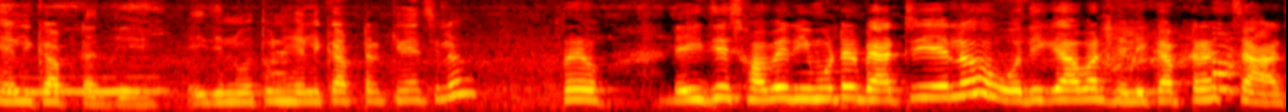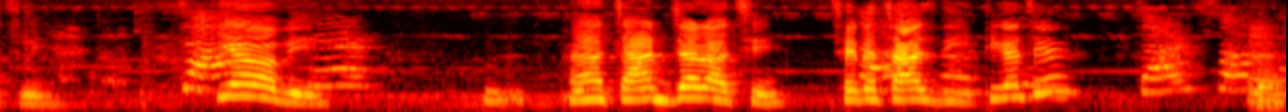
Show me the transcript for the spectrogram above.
হেলিকপ্টার দিয়ে। এই যে নতুন হেলিকপ্টার কিনেছিল। তো এই যে সবে রিমোটের ব্যাটারি এলো, ওদিকে আবার হেলিকপ্টারের চার্জ নেই। কী হবে? হ্যাঁ চার্জার আছে। সেটা চার্জ দিই ঠিক আছে? হ্যাঁ।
